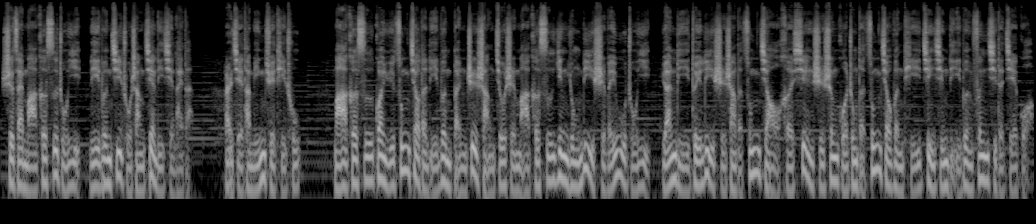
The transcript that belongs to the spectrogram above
是在马克思主义理论基础上建立起来的，而且他明确提出，马克思关于宗教的理论本质上就是马克思应用历史唯物主义原理对历史上的宗教和现实生活中的宗教问题进行理论分析的结果。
